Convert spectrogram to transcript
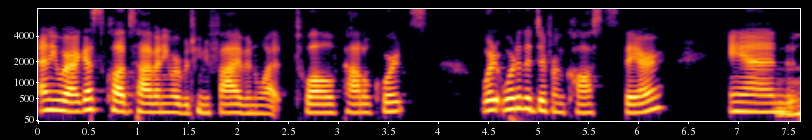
anywhere, I guess clubs have anywhere between five and what, 12 padel courts? What, what are the different costs there? And mm-hmm.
